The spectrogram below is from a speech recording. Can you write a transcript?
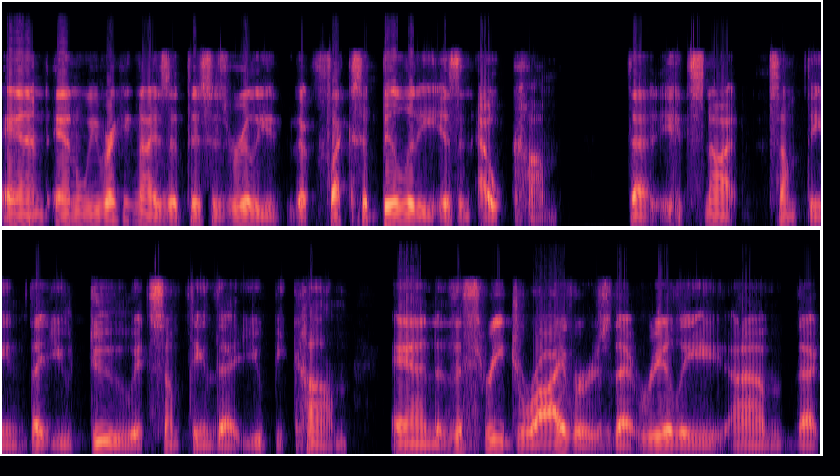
And, and we recognize that this is really, that flexibility is an outcome, that it's not something that you do, it's something that you become. And the three drivers that really um, that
